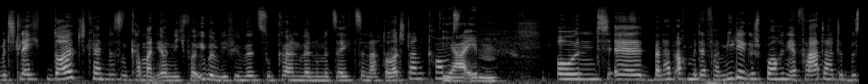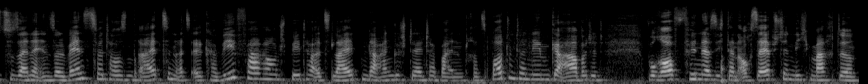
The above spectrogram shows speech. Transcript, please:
Mit schlechten Deutschkenntnissen kann man ihr auch nicht verübeln. Wie viel willst du können, wenn du mit 16 nach Deutschland kommst? Ja, eben. Und äh, man hat auch mit der Familie gesprochen. Ihr Vater hatte bis zu seiner Insolvenz 2013 als Lkw-Fahrer und später als leitender Angestellter bei einem Transportunternehmen gearbeitet, woraufhin er sich dann auch selbstständig machte.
